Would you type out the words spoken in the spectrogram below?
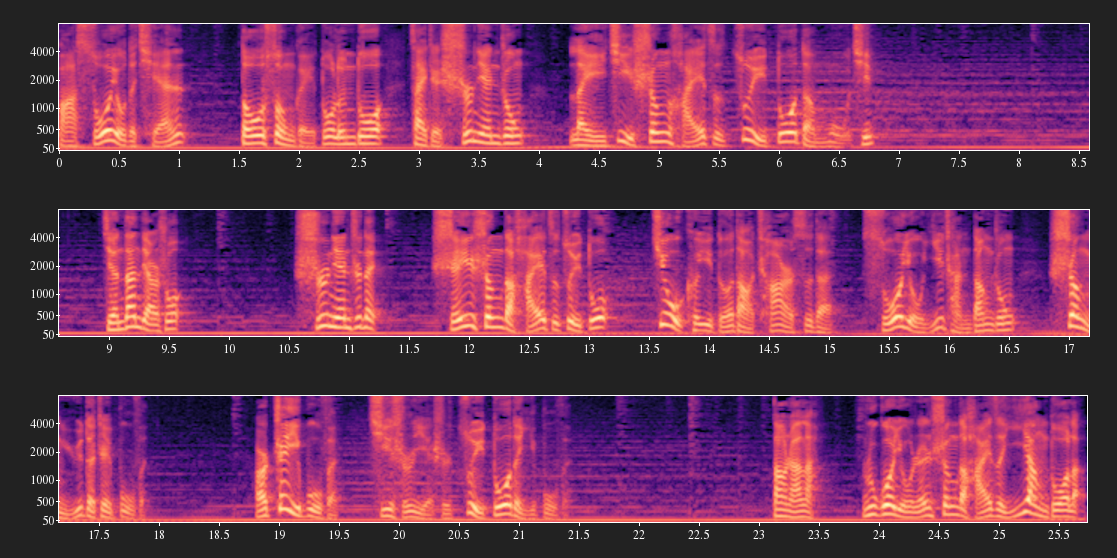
把所有的钱都送给多伦多在这十年中累计生孩子最多的母亲。简单点说，十年之内，谁生的孩子最多，就可以得到查尔斯的所有遗产当中剩余的这部分，而这一部分其实也是最多的一部分。当然了，如果有人生的孩子一样多了，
